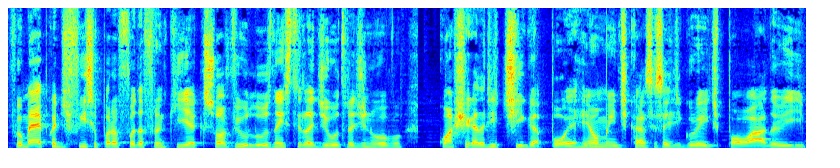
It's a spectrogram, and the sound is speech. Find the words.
Foi uma época difícil para o fã da franquia que só viu luz na Estrela de Ultra de novo com a chegada de Tiga. Pô, é realmente, cara, você sair de Great, Paul Adam e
